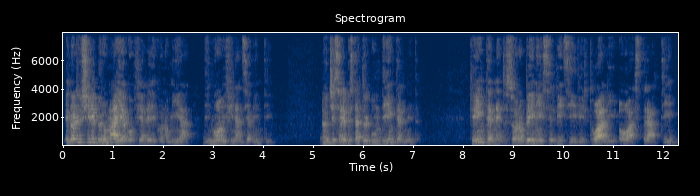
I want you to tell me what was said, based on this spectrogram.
E non riuscirebbero mai a gonfiare l'economia di nuovi finanziamenti. Non ci sarebbe stato il boom di internet che internet sono beni e servizi virtuali o astratti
